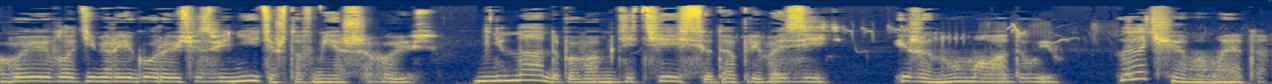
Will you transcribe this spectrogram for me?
Вы, Владимир Егорович, извините, что вмешиваюсь. Не надо бы вам детей сюда привозить. И жену молодую. Зачем им это?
